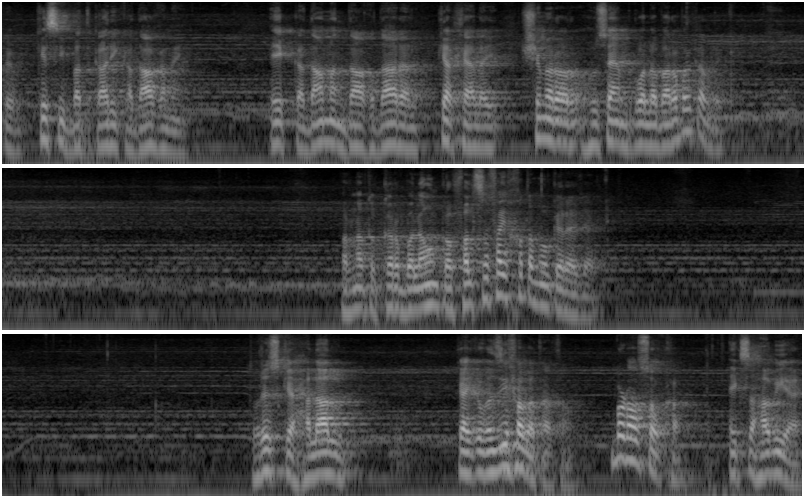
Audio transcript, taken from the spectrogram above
پہ کسی بدکاری کا داغ نہیں۔ ایک کا دامن داغدار ہے، کیا خیال ہے؟ شمر اور حسین کو اللہ برابر کر لے۔ ورنہ تو کربلاؤں کا فلسفہ ہی ختم ہو کے رہ جائے۔ تو رزق حلال کیا کہ وظیفہ بتاتا ہوں۔ بڑا سوکھا۔ ایک صحابی ہے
